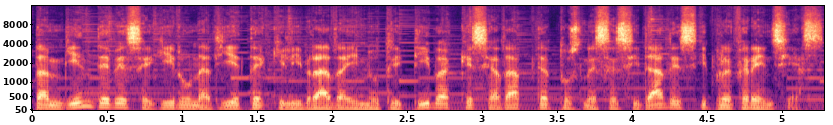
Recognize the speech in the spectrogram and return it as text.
También debes seguir una dieta equilibrada y nutritiva que se adapte a tus necesidades y preferencias.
